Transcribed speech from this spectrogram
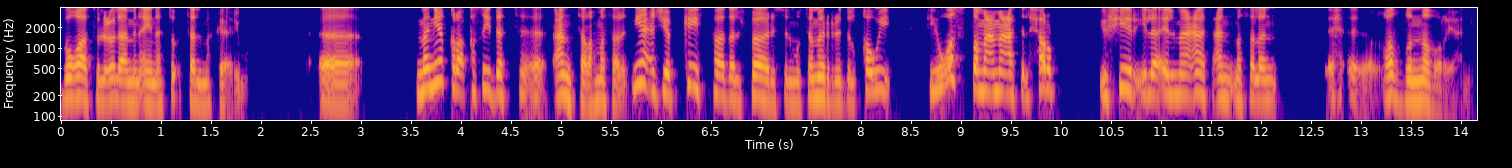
بغاة العلا من أين تؤتى المكارم. آه من يقرأ قصيدة عنترة مثلا يعجب كيف هذا الفارس المتمرد القوي في وسط معمعة الحرب يشير إلى إلماعات عن مثلا غض النظر يعني.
